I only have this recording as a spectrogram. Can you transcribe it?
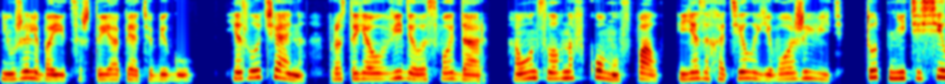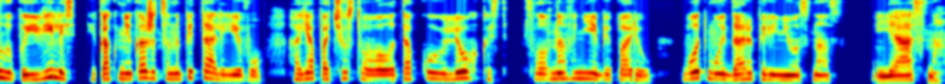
Неужели боится, что я опять убегу? Я случайно, просто я увидела свой дар, а он словно в кому впал, и я захотела его оживить. Тут нити силы появились и, как мне кажется, напитали его, а я почувствовала такую легкость, словно в небе парю. Вот мой дар и перенес нас. Ясно.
